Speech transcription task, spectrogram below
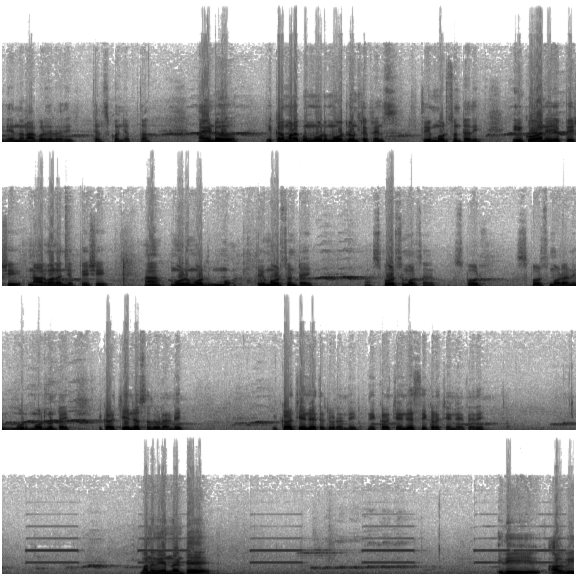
ఇదేందో నాకు కూడా తెలియదు తెలుసుకొని చెప్తా. అండ్ ఇక్కడ మనకు మూడు మోడ్లు ఉంటాయి ఫ్రెండ్స్. త్రీ మోడ్స్ ఉంటుంది. ఈకో అని చెప్పేసి నార్మల్ అని చెప్పేసి మూడు మోడ్ త్రీ మోడ్స్ ఉంటాయి. స్పోర్ట్స్ మోడ్స్ అని స్పోర్ట్స్ స్పోర్ట్స్ మోడ్ అని మూడు మోడ్లు ఉంటాయి. ఇక్కడ చేంజ్ వస్తుంది చూడండి. ఇక్కడ చేంజ్ అవుతుంది చూడండి. ఇక్కడ చేంజ్ చేస్తే ఇక్కడ చేంజ్ అవుతుంది. మనం ఏంటంటే ఇది అవి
